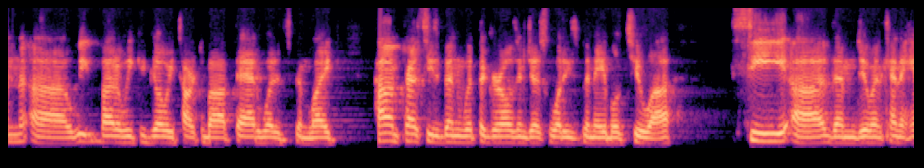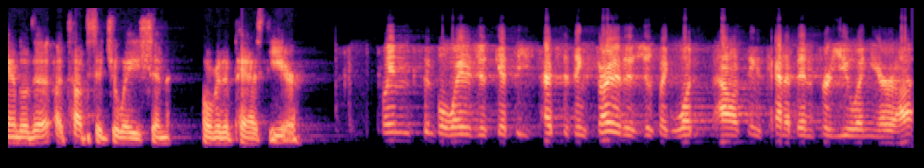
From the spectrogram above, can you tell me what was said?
uh, we about a week ago we talked about that, what it's been like, how impressed he's been with the girls, and just what he's been able to uh, see uh, them do and kind of handle the, a tough situation over the past year. Plain simple way to just get these types of things started is just like what how things kind of been for you and your uh,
